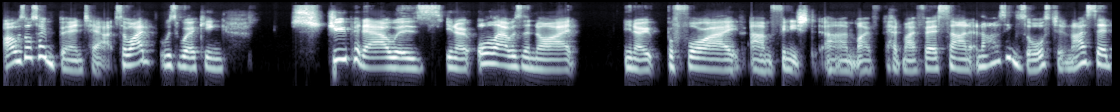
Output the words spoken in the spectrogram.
i was also burnt out. So i was working stupid hours you know all hours of the night you know, before I um, finished, um, I had my first son and I was exhausted. And I said,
